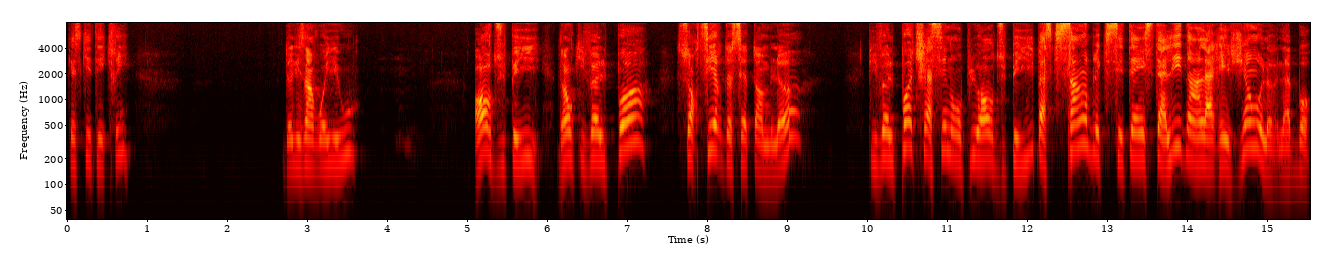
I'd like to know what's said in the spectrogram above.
Qu'est-ce qui est écrit? De les envoyer où? Hors du pays. Donc, ils ne veulent pas sortir de cet homme-là, puis ils ne veulent pas te chasser non plus hors du pays parce qu'il semble qu'il s'était installé dans la région là, bas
